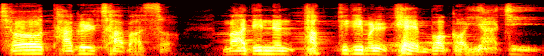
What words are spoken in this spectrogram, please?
저 닭을 잡아서 맛있는 닭튀김을 해 먹어야지.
